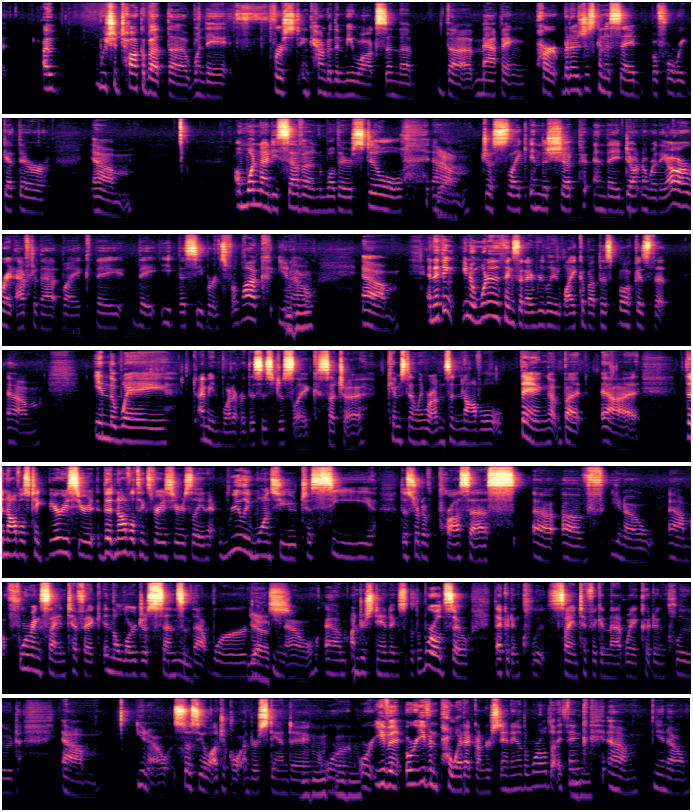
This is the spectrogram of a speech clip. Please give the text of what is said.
I we should talk about the when they first encounter the Miwoks and the the mapping part. But I was just gonna say before we get there, um, on one ninety seven, while they're still um, Yeah. just like in the ship and they don't know where they are. Right after that, like they they eat the seabirds for luck, you know. Um, and I think you know one of the things that I really like about this book is that um, in the way I mean, whatever, this is just like such a Kim Stanley Robinson novel thing, but uh, the novels take very serious the novel takes very seriously and it really wants you to see the sort of process uh, of you know um, forming scientific in the largest sense of that word Yes. you know um, understandings of the world. So that could include scientific in that way could include um, you know sociological understanding or or even or even poetic understanding of the world i think. Um, you know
